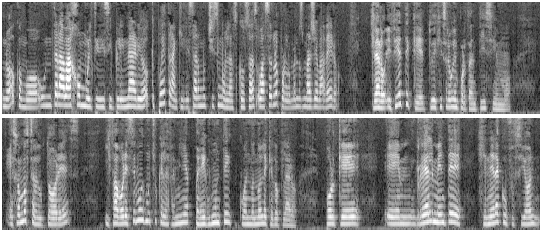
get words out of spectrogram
¿no? Como un trabajo multidisciplinario que puede tranquilizar muchísimo las cosas o hacerlo por lo menos más llevadero. Claro, y fíjate que tú dijiste algo importantísimo. Eh, somos traductores y favorecemos mucho que la familia pregunte cuando no le quedó claro, porque em, realmente genera confusión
